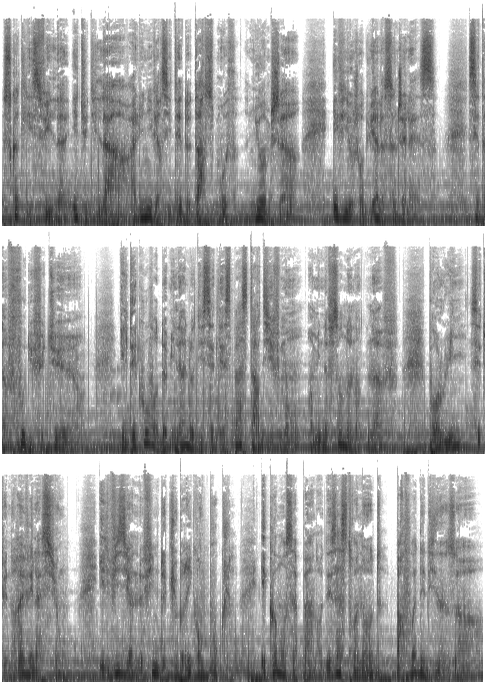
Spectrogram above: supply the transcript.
Scott Lisfield étudie l'art à l'université de Dartmouth, New Hampshire, et vit aujourd'hui à Los Angeles. C'est un fou du futur. Il découvre 2001 l'Odyssée de l'espace tardivement, en 1999. Pour lui, c'est une révélation. Il visionne le film de Kubrick en boucle et commence à peindre des astronautes, parfois des dinosaures.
